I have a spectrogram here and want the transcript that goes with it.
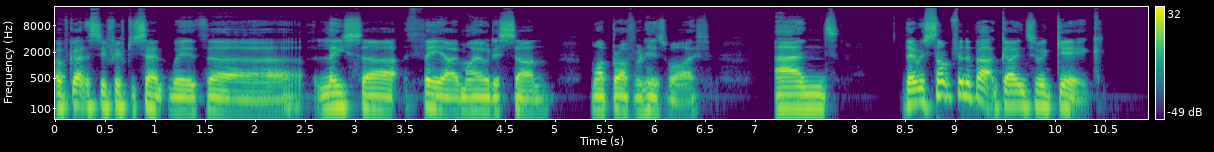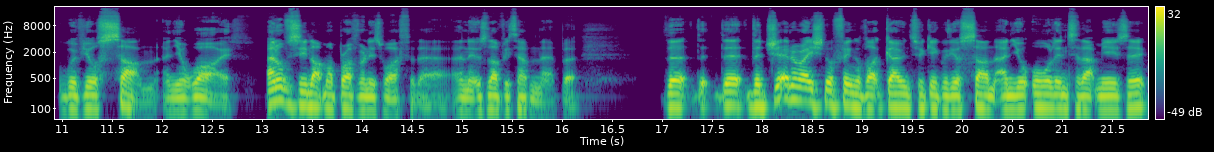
of going to see Fifty Cent with uh, Lisa, Theo, my oldest son, my brother, and his wife, and there was something about going to a gig with your son and your wife, and obviously like my brother and his wife are there, and it was lovely to have them there, but. The, the the the generational thing of like going to a gig with your son and you're all into that music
